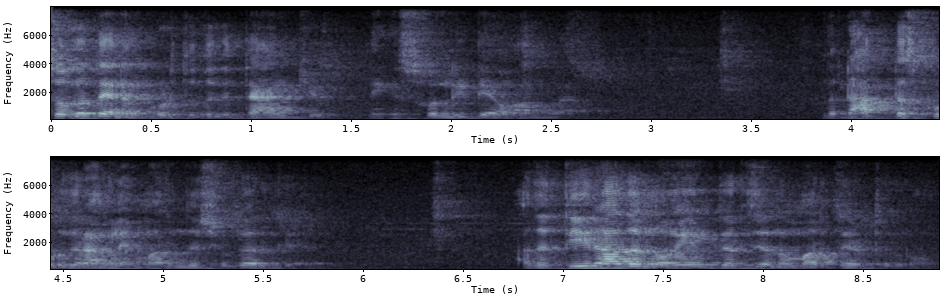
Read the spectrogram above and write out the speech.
சுகத்தை எனக்கு கொடுத்ததுக்கு தேங்க்யூ நீங்கள் சொல்லிட்டே வாங்க. இந்த டாக்டர்ஸ் கொடுக்குறாங்களே மருந்து சுகருக்கு அது தீராத நோயின்னு தெரிஞ்சு அந்த மருந்து எடுத்துக்கிறோம்.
